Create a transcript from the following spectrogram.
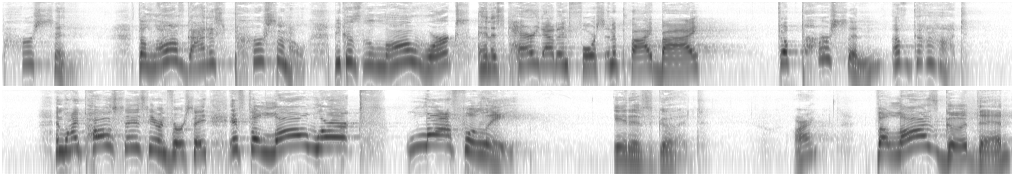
person. The law of God is personal because the law works and is carried out, enforced, and applied by the person of God. And why Paul says here in verse 8 if the law works lawfully, it is good. All right? The law is good then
